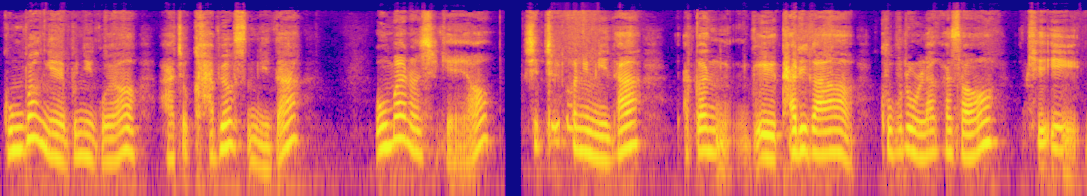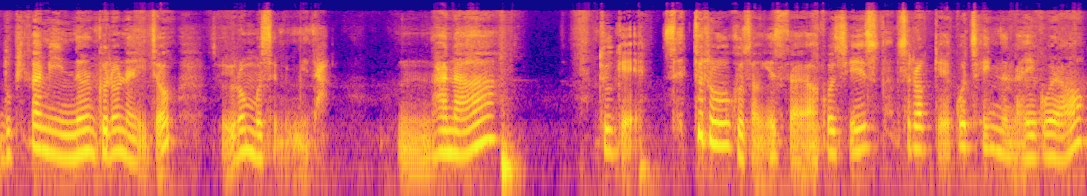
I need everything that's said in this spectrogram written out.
공방의 분이고요. 아주 가볍습니다. 5만원씩이에요. 17번입니다. 약간 그 다리가 굽으로 올라가서 키 높이감이 있는 그런 아이죠. 이런 모습입니다. 음, 하나, 두 개, 세트로 구성했어요. 꽃이 수담스럽게 꽂혀 있는 아이고요.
